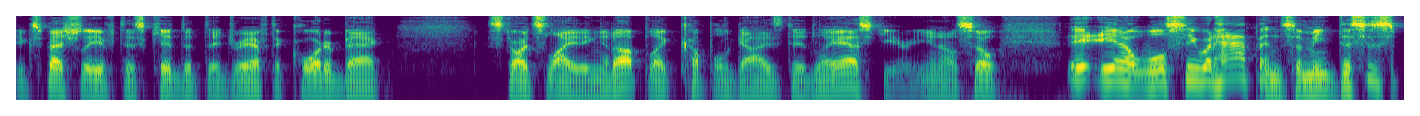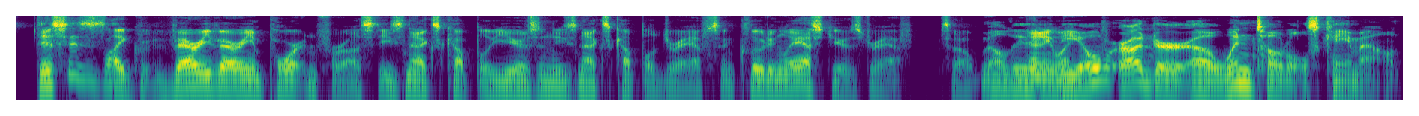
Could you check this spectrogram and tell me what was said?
especially if this kid that they draft a quarterback starts lighting it up like a couple of guys did last year you know? So it, you know we'll see what happens. I mean this is this is like very very important for us these next couple of years and these next couple of drafts including last year's draft. So well the, anyway. the over under uh, win totals came out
